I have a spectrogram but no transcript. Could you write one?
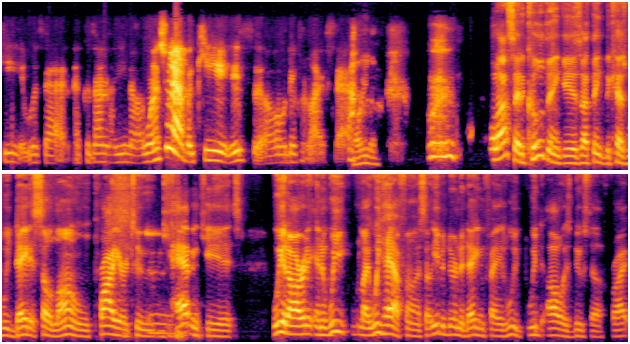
kid was that because i know you know once you have a kid it's a whole different lifestyle oh yeah well i'll say the cool thing is i think because we dated so long prior to mm-hmm. having kids we had already and we like we have fun. So even during the dating phase, we we always do stuff, right?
